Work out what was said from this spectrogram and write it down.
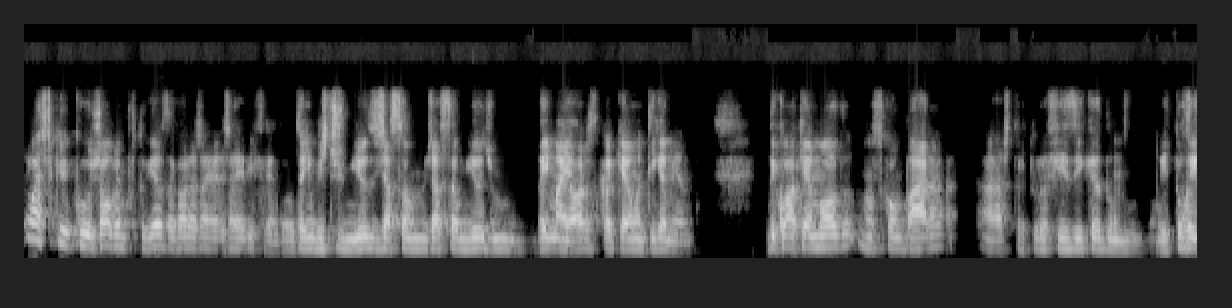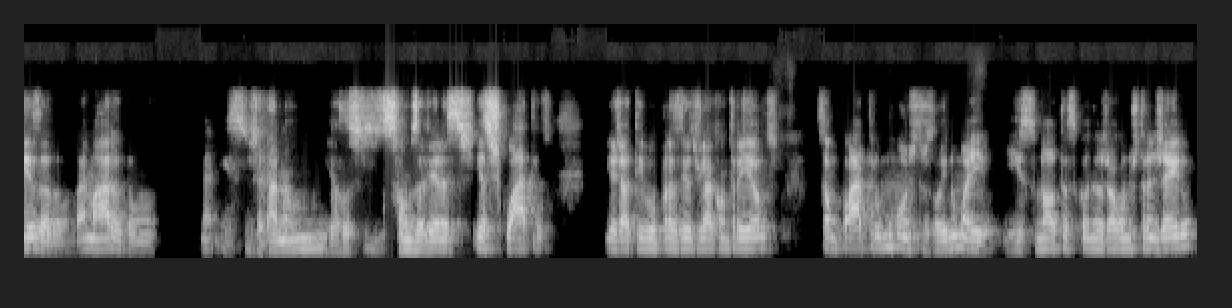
Eu acho que, que, o jovem português agora já, é, já é diferente. Eu tenho visto os miúdos já são, já são miúdos bem maiores do que eram antigamente. De qualquer modo, não se compara à estrutura física de um, um Iturriza, de um Weimar, de um, né, isso já não, eles, se a ver esses, esses quatro, e eu já tive o prazer de jogar contra eles, são quatro monstros ali no meio, e isso nota-se quando eles jogam no estrangeiro,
